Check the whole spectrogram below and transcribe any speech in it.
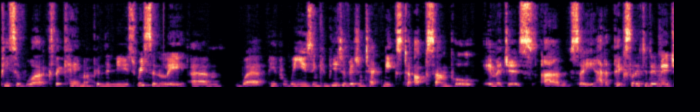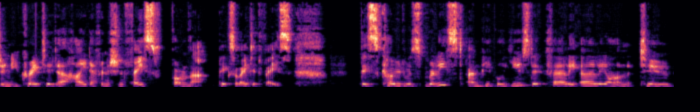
piece of work that came up in the news recently um, where people were using computer vision techniques to upsample images. Um, so you had a pixelated image and you created a high definition face from that pixelated face. This code was released and people used it fairly early on to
